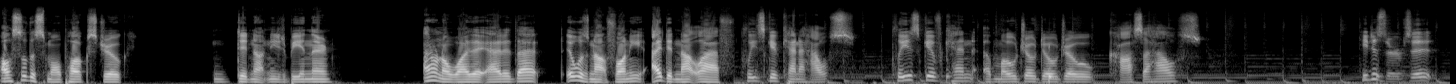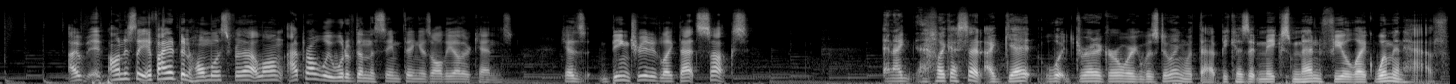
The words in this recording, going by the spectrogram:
Also the smallpox joke did not need to be in there. I don't know why they added that. It was not funny. I did not laugh. Please give Ken a house. Please give Ken a Mojo Dojo Casa house. He deserves it. I if, honestly, if I had been homeless for that long, I probably would have done the same thing as all the other Kens. Because being treated like that sucks. And I, like I said, I get what Greta Gerwig was doing with that because it makes men feel like women have.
